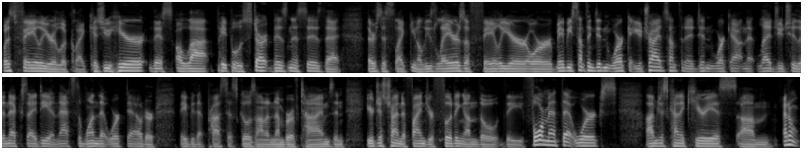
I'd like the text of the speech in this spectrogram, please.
what does failure look like? Because you hear this a lot. People who start businesses that there's this like you know these layers of failure, or maybe something didn't work. out You tried something and it didn't work out, and that led you to the next idea, and that's the one that worked out. Or maybe that process goes on a number of times, and you're just trying to find your footing on the the format that works. I'm just kind of curious. Um, I don't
